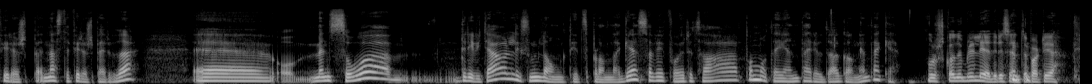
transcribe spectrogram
fireårs, neste fireårsperiode. Eh, men så driver ikke jeg og liksom langtidsplanlegger, så vi får ta på en måte en periode av gangen, tenker jeg. Hvor skal du bli leder i Senterpartiet?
